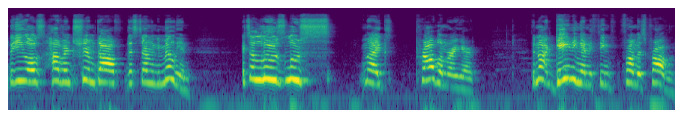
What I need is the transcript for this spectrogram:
the Eagles haven't trimmed off the 70 million. It's a lose lose, like, problem right here. They're not gaining anything from this problem.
